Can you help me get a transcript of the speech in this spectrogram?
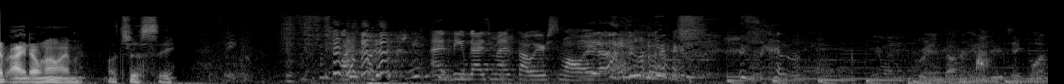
I, I don't know. I'm. Let's just see. I think you guys might have thought we were smaller. Granddaughter interview, take one.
